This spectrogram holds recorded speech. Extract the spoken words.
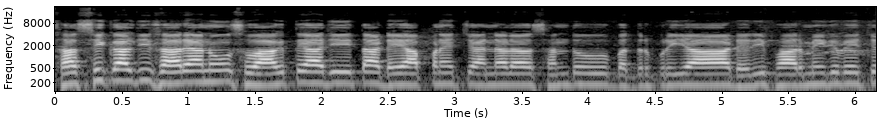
ਸਤਿ ਸ੍ਰੀ ਅਕਾਲ ਜੀ ਸਾਰਿਆਂ ਨੂੰ, ਸਵਾਗਤ ਹੈ ਜੀ ਤੁਹਾਡੇ ਆਪਣੇ channel Sandhu Badarpuria dairy farming ਵਿੱਚ।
